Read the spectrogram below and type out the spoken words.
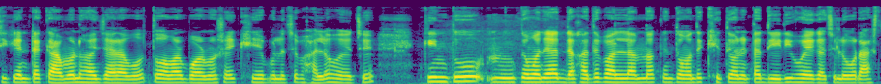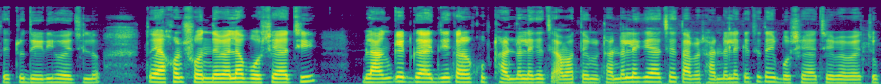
চিকেনটা কেমন হয় জানাব। তো আমার বর্মশাই খেয়ে বলেছে ভালো হয়েছে। কিন্তু তোমাদের আর দেখাতে পারলাম না। কিন্তু আমাদের খেতে অনেকটা দেরি হয়ে গেছিল। ওর আসতে একটু দেরি হয়েছিল। তো এখন সন্ধেবেলা বসে আছি। ব্ল্যাঙ্কেট গায়ে দিয়ে কারণ খুব ঠান্ডা লেগেছে। আমার তো এমনি ঠান্ডা লেগে আছে তারপরে ঠান্ডা লেগেছে তাই বসে আছি এভাবে। চুপ।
